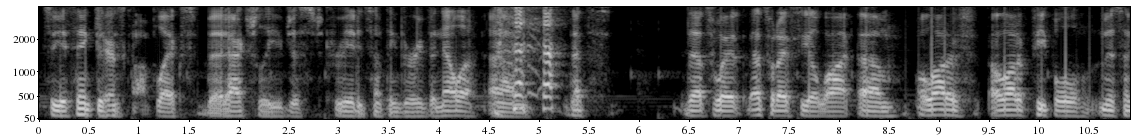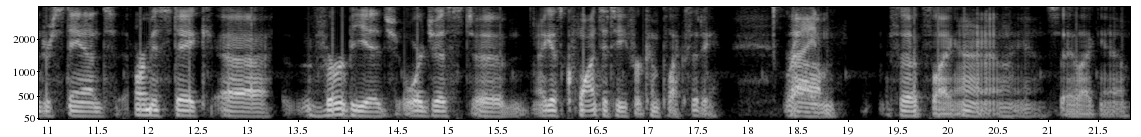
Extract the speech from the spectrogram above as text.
So you think this Sure. is complex, but actually you've just created something very vanilla. Um, that's that's what that's what I see a lot. Um, a lot of a lot of people misunderstand or mistake uh, verbiage or just uh, I guess quantity for complexity. Right. Um, so it's like I don't know. You know, say like you know,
